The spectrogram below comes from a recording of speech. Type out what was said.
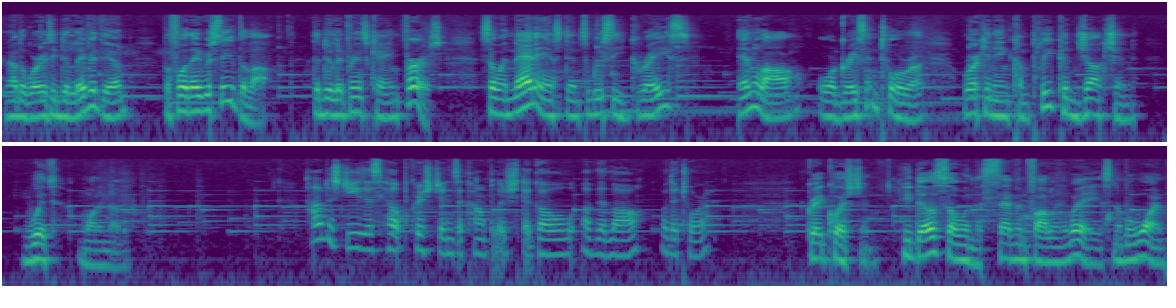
In other words, he delivered them before they received the law. The deliverance came first. So in that instance, we see grace and law, or grace and Torah, working in complete conjunction with one another. How does Jesus help Christians accomplish the goal of the law or the Torah? Great question. He does so in the seven following ways. Number one,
